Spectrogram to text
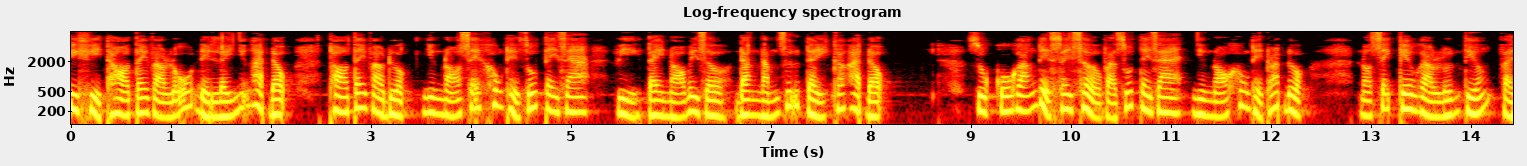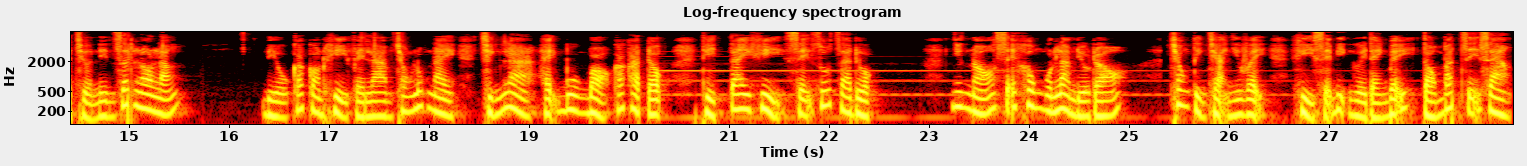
khi khỉ thò tay vào lỗ để lấy những hạt đậu, thò tay vào được nhưng nó sẽ không thể rút tay ra vì tay nó bây giờ đang nắm giữ đầy các hạt đậu. Dù cố gắng để xoay sở và rút tay ra nhưng nó không thể thoát được. Nó sẽ kêu gào lớn tiếng và trở nên rất lo lắng. Điều các con khỉ phải làm trong lúc này chính là hãy buông bỏ các hạt đậu thì tay khỉ sẽ rút ra được. Nhưng nó sẽ không muốn làm điều đó. Trong tình trạng như vậy, khỉ sẽ bị người đánh bẫy tóm bắt dễ dàng.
